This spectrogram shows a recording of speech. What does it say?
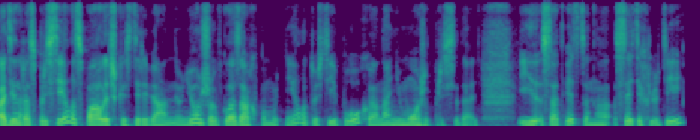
один раз присела с палочкой с деревянной, у нее уже в глазах помутнело, то есть ей плохо, она не может приседать. И, соответственно, с этих людей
